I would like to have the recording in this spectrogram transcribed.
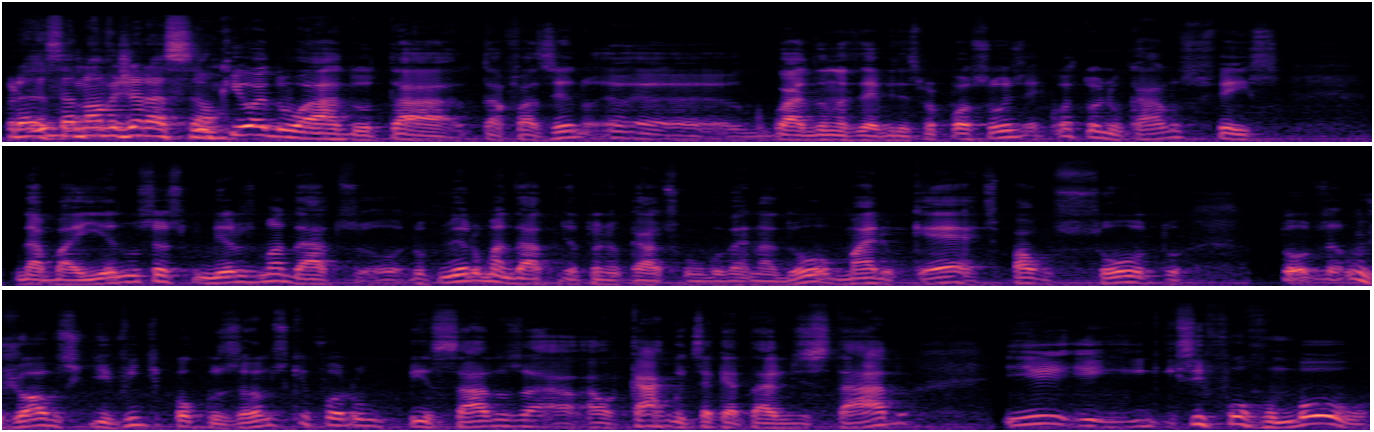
para essa nova geração. O que o Eduardo está tá fazendo, é, guardando as devidas proporções, é que o Antônio Carlos fez da Bahia nos seus primeiros mandatos. No primeiro mandato de Antônio Carlos como governador, Mário Kertz, Paulo Souto, todos eram jovens de 20 e poucos anos que foram pensados ao cargo de secretário de Estado e, e, e se formou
